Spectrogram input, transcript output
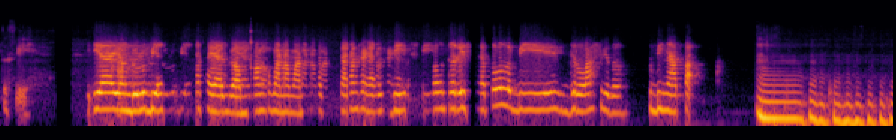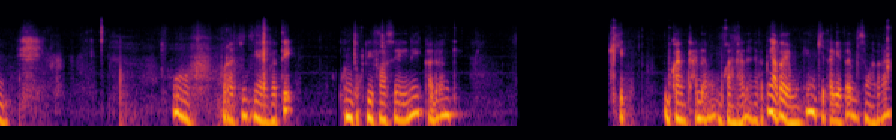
gitu sih. Iya, yang dulu biasa kayak gampang ke mana-mana, tapi sekarang kayak lebih boundaries-nya tuh lebih jelas gitu, lebih nyata. Mmm, Uh, berat juga ya. Berarti untuk di fase ini kadang kit bukan kadang bukan kadang ya, tapi nggak tahu ya, mungkin kita-kita bisa mengatakan,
